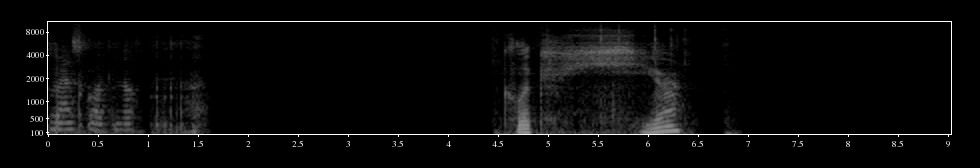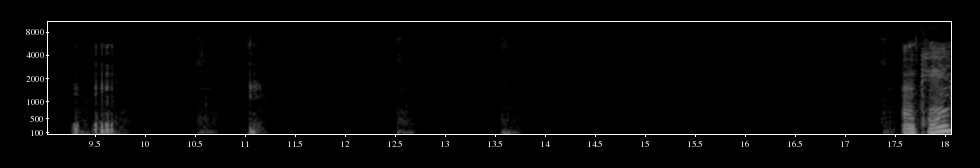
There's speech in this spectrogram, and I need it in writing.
mask like nothing. Click here. Okay.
